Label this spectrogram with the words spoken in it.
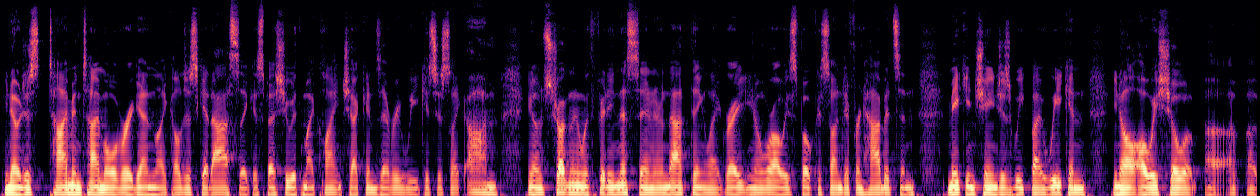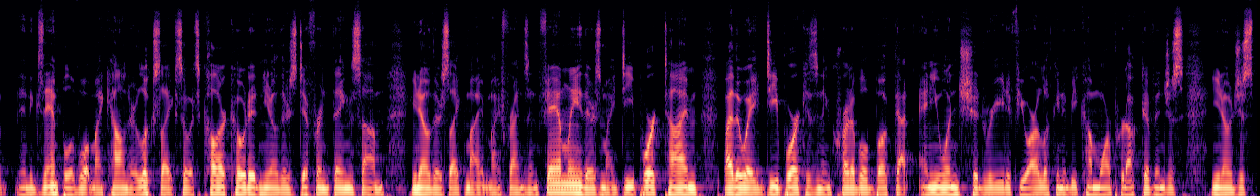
you know, just time and time over again, like I'll just get asked, like, especially with my client check ins every week, it's just like, oh, I'm, you know, I'm struggling with fitting this in and that thing, like, right? You know, we're always focused on different habits and making changes week by week. And, you know, I'll always show a, a, a an example of what my calendar looks like. So it's color coded. You know, there's different things. Um, you know, there's like my my friends and family. There's my deep work time. By the way, Deep Work is an incredible book that anyone should read if you are looking to become more productive and just you know just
